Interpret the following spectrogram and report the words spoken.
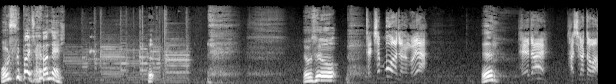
오늘 술빨 잘 맞네. 씨. 어, 여보세요? 대체 뭐 하자는 거야? 예? 배달 다시 갔다 와.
